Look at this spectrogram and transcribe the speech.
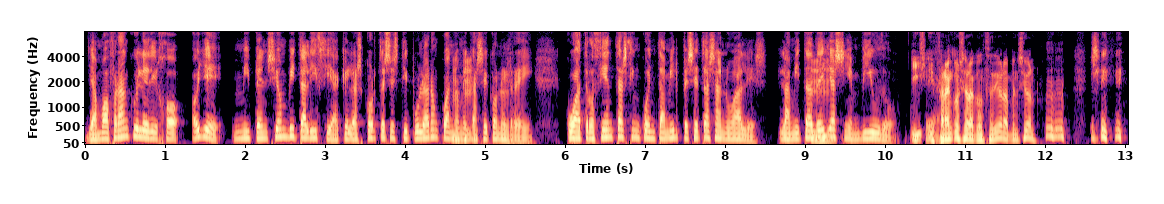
llamó a Franco y le dijo, oye, mi pensión vitalicia que las cortes estipularon cuando me casé con el rey, 450 mil pesetas anuales, la mitad de ellas viudo. ¿Y, sea, y Franco se la concedió la pensión? sí.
